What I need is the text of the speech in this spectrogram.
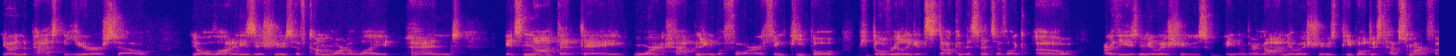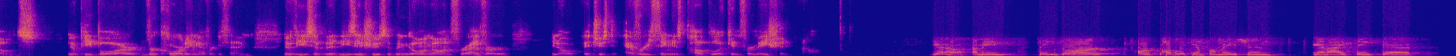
you know, in the past year or so, you know, a lot of these issues have come more to light, and it's not that they weren't happening before. I think people people really get stuck in the sense of like, oh, are these new issues? You know, they're not new issues. People just have smartphones you know people are recording everything you know these have been these issues have been going on forever you know it just everything is public information now yeah i mean things are are public information and i think that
